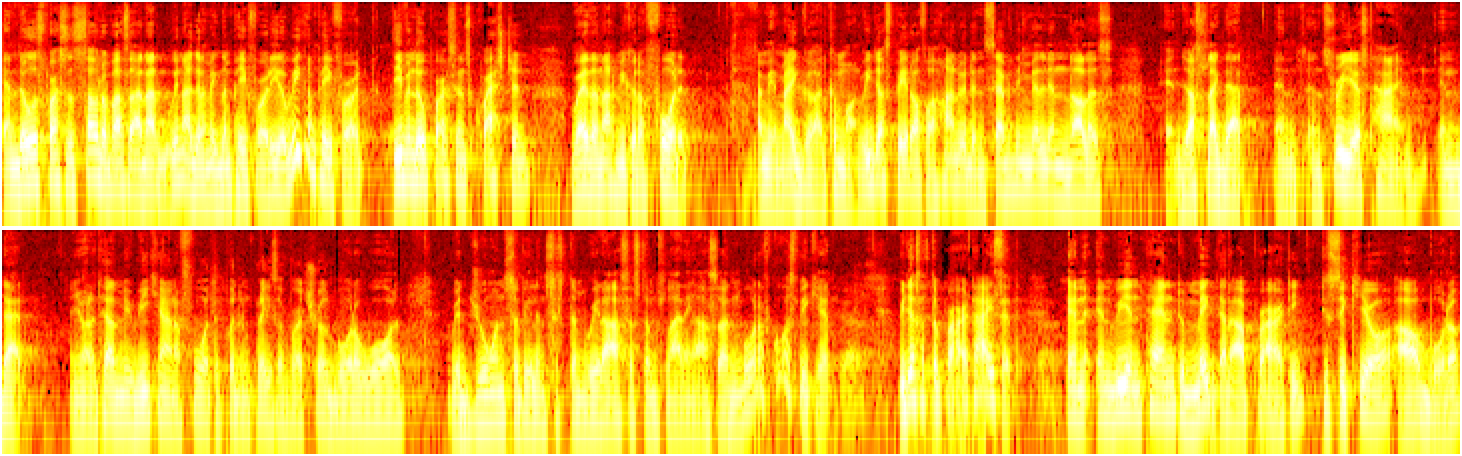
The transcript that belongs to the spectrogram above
And those persons south of us are not, we're not going to make them pay for it either. We can pay for it, even though persons question whether or not we could afford it. I mean, my God, come on. We just paid off $170 million, and just like that, in, in three years' time, in debt. And you want to tell me we can't afford to put in place a virtual border wall with drone surveillance system, radar systems lining our southern border? Of course we can. Yes. We just have to prioritize it. And, and we intend to make that our priority to secure our border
